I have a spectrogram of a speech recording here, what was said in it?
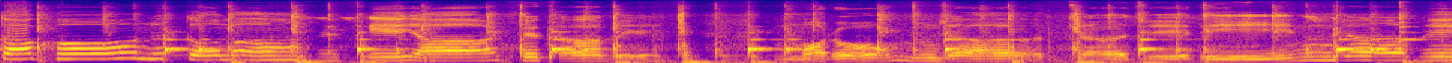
তখন তোমার কে আটকাবে মরণ যাত্রা যেদিন যাবে।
